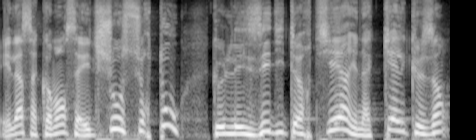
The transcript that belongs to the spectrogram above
et là, ça commence à être chaud, surtout que les éditeurs tiers, il y en a quelques-uns,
